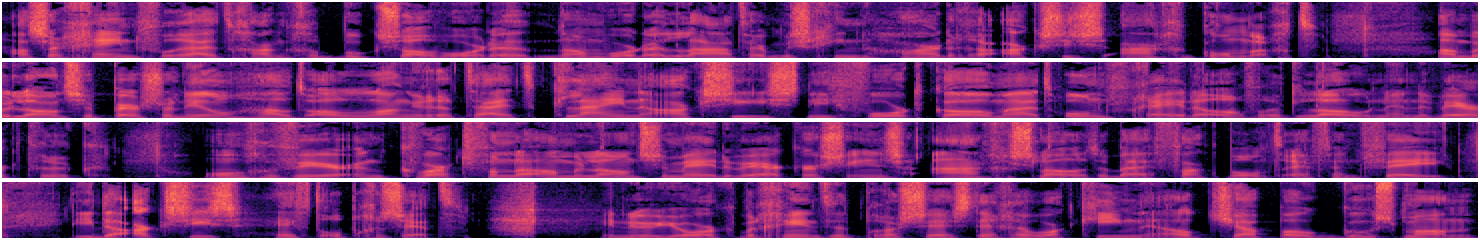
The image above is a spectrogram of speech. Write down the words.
Als er geen vooruitgang geboekt zal worden, dan worden later misschien hardere acties aangekondigd. Ambulancepersoneel houdt al langere tijd kleine acties die voortkomen uit onvrede over het loon en de werkdruk. Ongeveer een kwart van de ambulancemedewerkers is aangesloten bij vakbond FNV, die de acties heeft opgezet. In New York begint het proces tegen Joaquin El Chapo Guzman,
